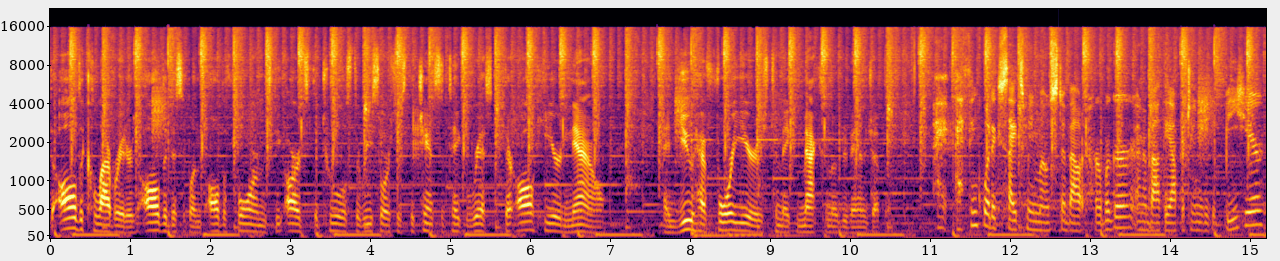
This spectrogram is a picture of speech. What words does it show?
The, all the collaborators, all the disciplines, all the forms, the arts, the tools, the resources, the chance to take risks, they're all here now and you have four years to make maximum advantage of them. I, I, think what excites me most about Herberger and about the opportunity to be here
